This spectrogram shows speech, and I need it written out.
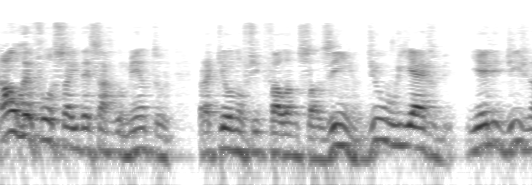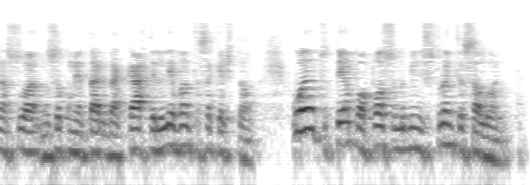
Há um reforço aí desse argumento para que eu não fique falando sozinho, de Uri Ersby. E ele diz na sua, no seu comentário da carta, ele levanta essa questão. Quanto tempo o apóstolo ministrou em Tessalônica?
